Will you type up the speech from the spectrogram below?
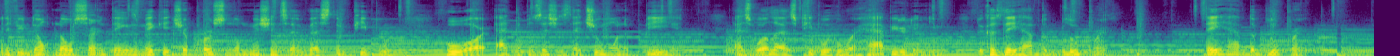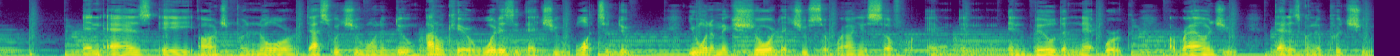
And if you don't know certain things, make it your personal mission to invest in people who are at the positions that you want to be in, as well as people who are happier than you because they have the blueprint. They have the blueprint. And as a entrepreneur, that's what you want to do. I don't care what is it that you want to do. You want to make sure that you surround yourself and, and, and build a network around you that is going to put you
